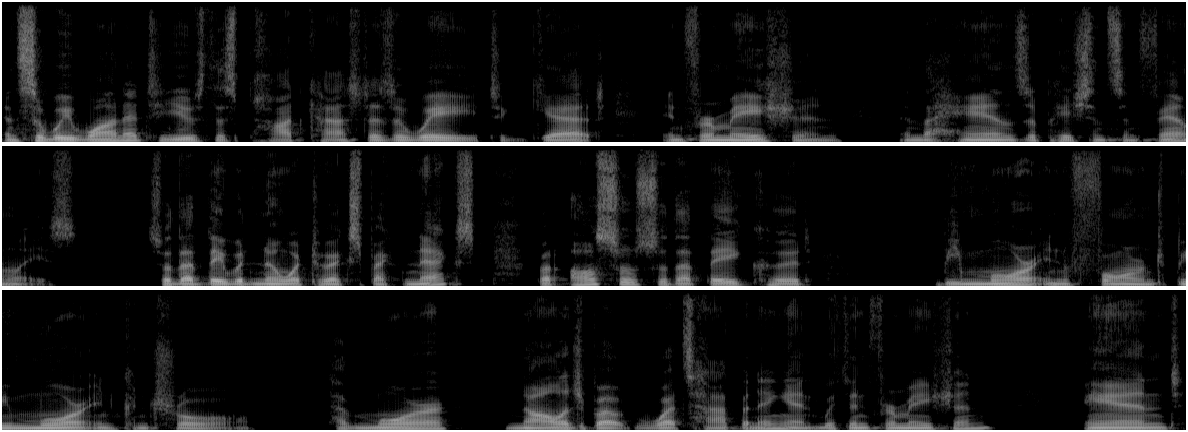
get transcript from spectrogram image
And so we wanted to use this podcast as a way to get information in the hands of patients and families so that they would know what to expect next, but also so that they could be more informed, be more in control, have more knowledge about what's happening and with information, and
